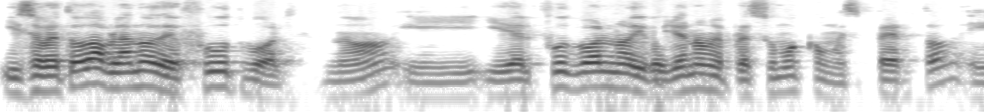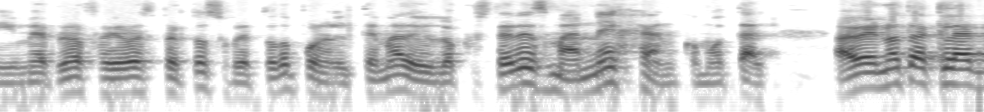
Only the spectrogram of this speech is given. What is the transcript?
Y sobre todo hablando de fútbol, ¿no? Y, del fútbol, no digo, yo no me presumo como experto y me refiero a experto sobre todo por el tema de lo que ustedes manejan como tal. A ver, no te te,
